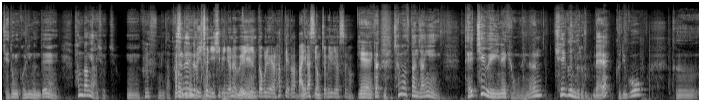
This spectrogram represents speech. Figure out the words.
제동이 걸리는데 한 방에 아쉬웠죠. 예, 그렇습니다. 말씀드린 대로 기록이 2022년에 외인 WR 합계가 마이너스 0.12였어요. 예, 그러니까 차명수 단장이 대체 외인의 경우에는 최근 흐름 네. 그리고 그,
